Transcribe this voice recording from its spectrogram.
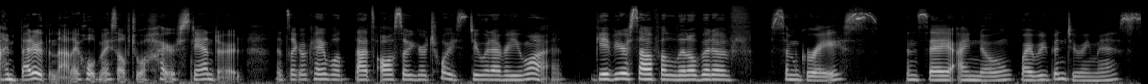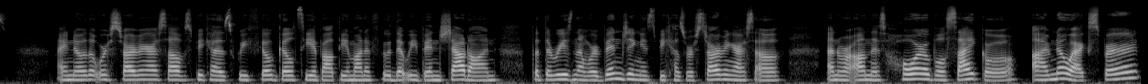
I'm better than that. I hold myself to a higher standard. it's like, okay, well, that's also your choice. Do whatever you want. Give yourself a little bit of some grace and say, I know why we've been doing this. I know that we're starving ourselves because we feel guilty about the amount of food that we binged out on, but the reason that we're binging is because we're starving ourselves and we're on this horrible cycle. I'm no expert,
